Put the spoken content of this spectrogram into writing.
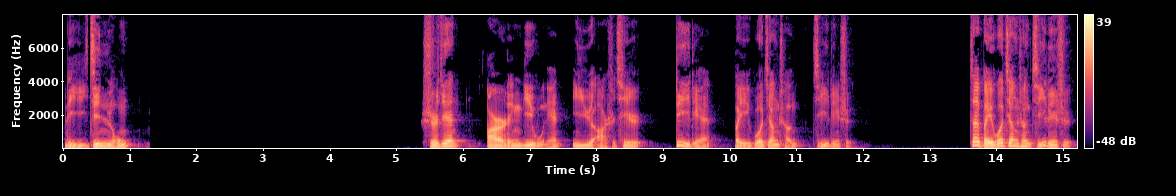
李金龙。时间：二零一五年一月二十七日，地点：北国江城吉林市。在北国江城吉林市。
